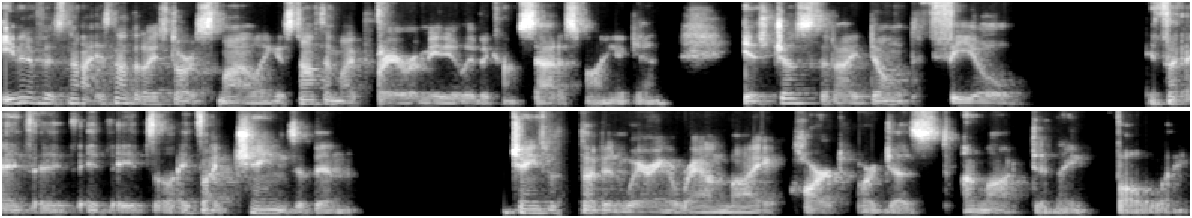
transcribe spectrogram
Even if it's not, it's not that I start smiling. It's not that my prayer immediately becomes satisfying again. It's just that I don't feel. It's like it's it's it's, it's like chains have been chains that I've been wearing around my heart are just unlocked and they fall away.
